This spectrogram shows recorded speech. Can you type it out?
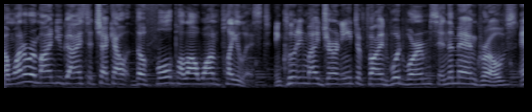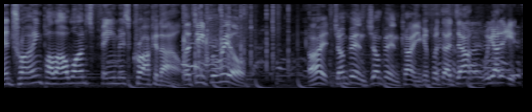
I want to remind you guys to check out the full Palawan playlist, including my journey to find woodworms in the mangroves and trying Palawan's famous crocodile. Let's eat for real. All right, jump in, jump in. Kai, you can put that down. We gotta eat.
